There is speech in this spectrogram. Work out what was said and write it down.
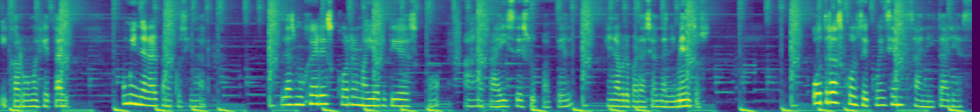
y carbón vegetal, un mineral para cocinar. Las mujeres corren mayor riesgo a raíz de su papel en la preparación de alimentos. Otras consecuencias sanitarias.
